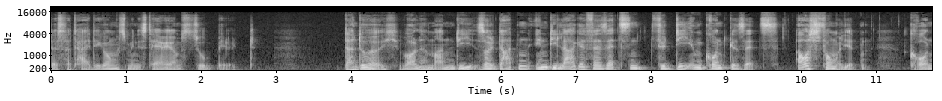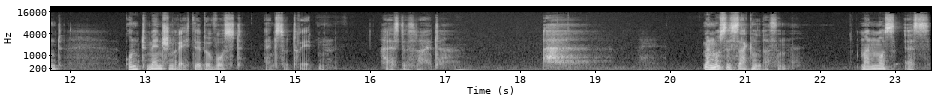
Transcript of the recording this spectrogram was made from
des Verteidigungsministeriums zu Bild. Dadurch wolle man die Soldaten in die Lage versetzen, für die im Grundgesetz ausformulierten Grund- und Menschenrechte bewusst einzutreten, heißt es weiter. Man muss es sacken lassen. Man muss es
